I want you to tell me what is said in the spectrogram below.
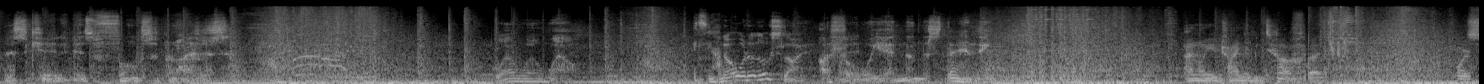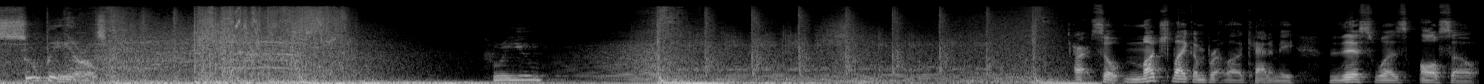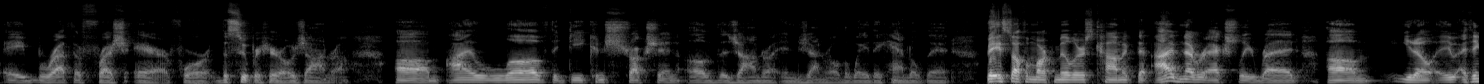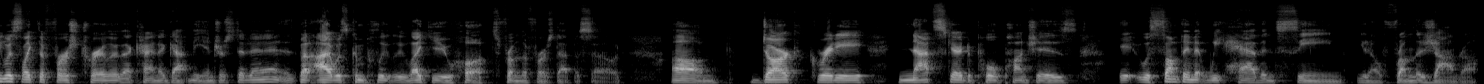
This kid is full of surprises. Well, well, well. It's not, Not what it looks like. I thought we had an understanding. I know you're trying to be tough, but we're superheroes. Who are you? All right, so much like Umbrella Academy, this was also a breath of fresh air for the superhero genre. Um, I love the deconstruction of the genre in general, the way they handled it, based off of Mark Millar's comic that I've never actually read. Um, you know, I think it was like the first trailer that kind of got me interested in it, but I was completely like you hooked from the first episode. Um, dark, gritty, not scared to pull punches. It was something that we haven't seen, you know, from the genre.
